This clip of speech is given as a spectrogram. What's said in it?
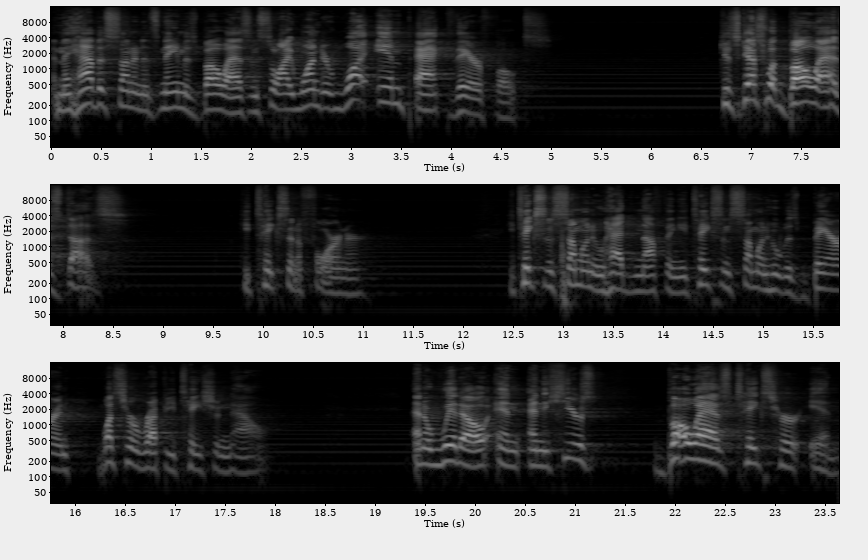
And they have a son, and his name is Boaz. And so I wonder what impact there, folks. Because guess what Boaz does? He takes in a foreigner. He takes in someone who had nothing. He takes in someone who was barren. What's her reputation now? And a widow. And, and here's Boaz takes her in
